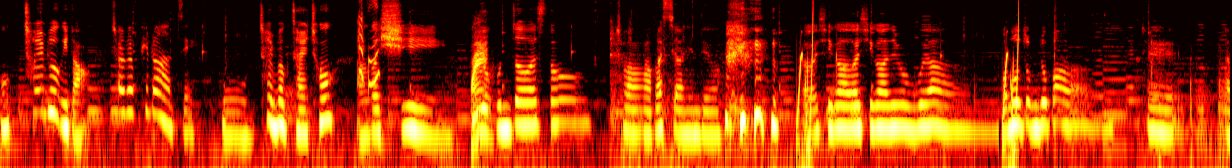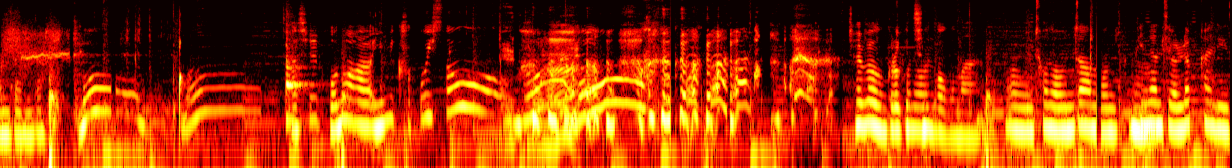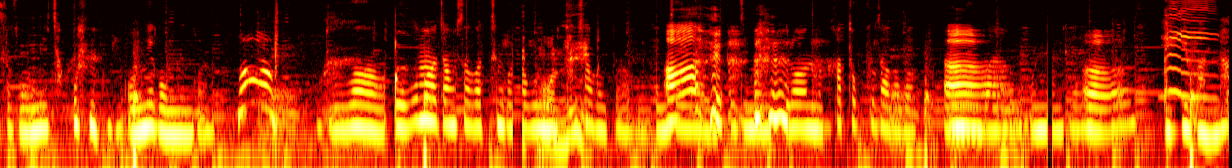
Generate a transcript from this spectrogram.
어 철벽이다. 철벽 필요하지? 오 철벽 잘 쳐? 아가씨 왜 혼자 왔어? 저 아가씨 아닌데요. 아가씨가 아가씨가 아니면 뭐야? 번호 좀 줘봐. 제 남자입니다. 뭐 뭐? 사실 번호 이미 갖고 있어. 뭐? 뭐? 철벽은 그렇게 치는 거구만. 어, 저는 언제 한번 비니한테 연락할 일이 있어서 언니 찾고 있는데 언니가 없는 거야. 누가 고구마 장사 같은 걸 하고 있는 언니. 프사가 있더라고. 아. 그런 카톡 프사가 막 있는 거야. 언니한테. 어. 이게 맞나?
